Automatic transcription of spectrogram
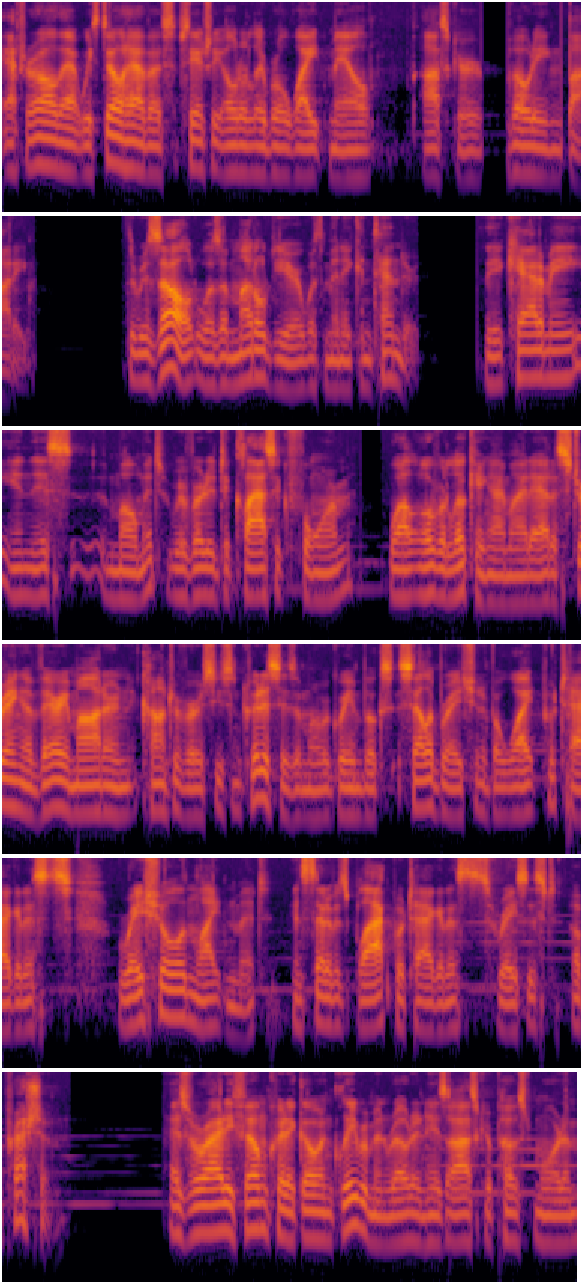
After all that, we still have a substantially older, liberal, white male Oscar voting body. The result was a muddled year with many contenders. The Academy, in this moment, reverted to classic form while overlooking, I might add, a string of very modern controversies and criticism over Green Book's celebration of a white protagonist's racial enlightenment instead of its black protagonist's racist oppression. As Variety film critic Owen Gleiberman wrote in his Oscar postmortem,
